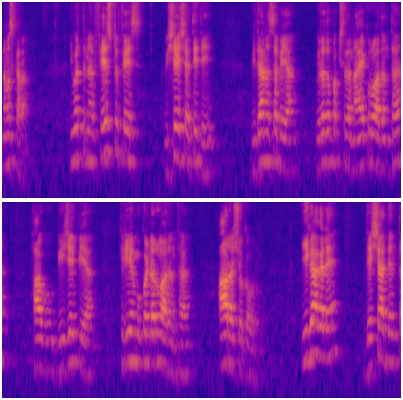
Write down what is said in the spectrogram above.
ನಮಸ್ಕಾರ. ಇವತ್ತಿನ ಫೇಸ್ ಟು ಫೇಸ್ ವಿಶೇಷ ಅತಿಥಿ ವಿಧಾನಸಭೆಯ ವಿರೋಧ ಪಕ್ಷದ ನಾಯಕರೂ ಆದಂಥ ಹಾಗೂ ಬಿ ಜೆ ಪಿಯ ಹಿರಿಯ ಮುಖಂಡರೂ ಆದಂಥ ಆರ್ ಅಶೋಕ್ ಅವರು. ಈಗಾಗಲೇ ದೇಶಾದ್ಯಂತ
